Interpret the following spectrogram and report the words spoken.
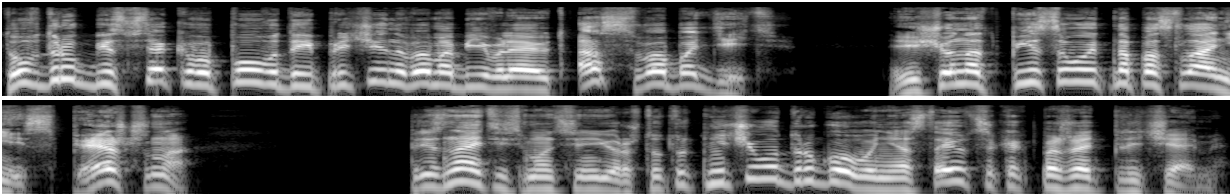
то вдруг без всякого повода и причины вам объявляют «освободите». Еще надписывают на послании «спешно». Признайтесь, монсеньор, что тут ничего другого не остается, как пожать плечами.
